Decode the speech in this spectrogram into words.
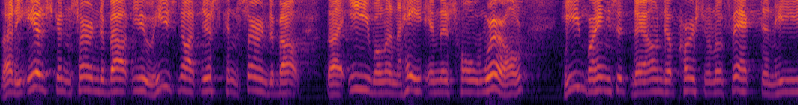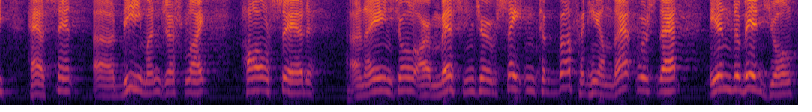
that he is concerned about you. He's not just concerned about the evil and hate in this whole world. He brings it down to personal effect, and he has sent a demon, just like Paul said, an angel or messenger of Satan to buffet him. That was that individual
